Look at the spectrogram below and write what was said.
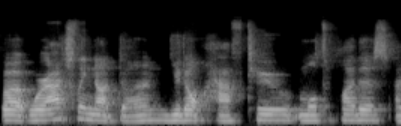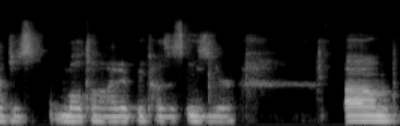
but we're actually not done. You don't have to multiply this. I just multiplied it because it's easier. Um,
